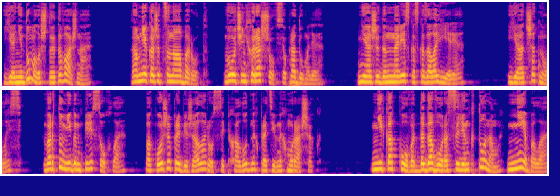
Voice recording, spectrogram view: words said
Я не думала, что это важно. А мне кажется, наоборот. Вы очень хорошо все продумали. Неожиданно резко сказала Лерия. Я отшатнулась. Во рту мигом пересохло. По коже пробежала россыпь холодных противных мурашек. «Никакого договора с Эллингтоном не было!»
